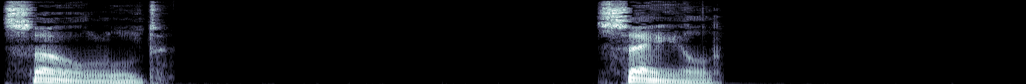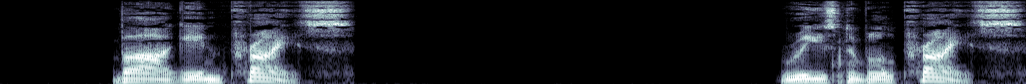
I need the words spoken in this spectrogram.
sold. Sale. Bargain price. Reasonable price.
